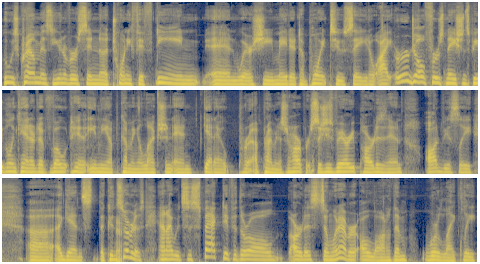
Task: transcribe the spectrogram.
who was Crown Miss Universe in uh, 2015, and where she made it a point to say, you know, I urge all First Nations people in Canada to vote in the upcoming election and get out uh, Prime Minister Harper. So she's very partisan, obviously, uh, against the Conservatives. And I would suspect if they're all artists and whatever, a lot of them were likely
